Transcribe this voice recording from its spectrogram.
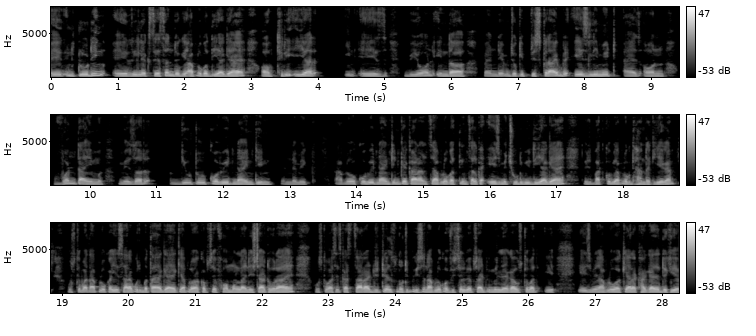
इंक्लूडिंग रिलैक्सेशन जो कि आप लोग को दिया गया है और three year in age beyond in the pandemic जो कि prescribed age limit age on one time measure due to COVID nineteen pandemic आप लोग कोविड नाइन्टीन के कारण से आप लोग का तीन साल का एज में छूट भी दिया गया है तो इस बात को भी आप लोग ध्यान रखिएगा। उसके बाद आप लोग का ये सारा कुछ बताया गया है कि आप लोग का कब से फॉर्म ऑनलाइन स्टार्ट हो रहा है। उसके बाद इसका सारा डिटेल्स नोटिफिकेशन आप लोग को ऑफिशियल वेबसाइट पर मिल जाएगा। उसके बाद एज में आप लोग का क्या रखा गया है, देखिए।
